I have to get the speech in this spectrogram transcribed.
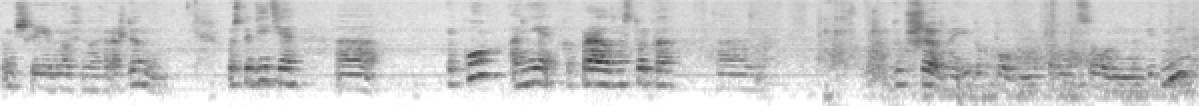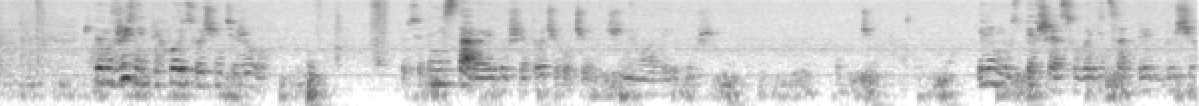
в том числе и вновь и вновь рожденным. Просто дети э, ЭКО, они, как правило, настолько э, душевно и духовно, информационно бедны, что им в жизни приходится очень тяжело. Это не старые души, это очень-очень-очень молодые души. Очень. Или не успевшие освободиться от предыдущих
